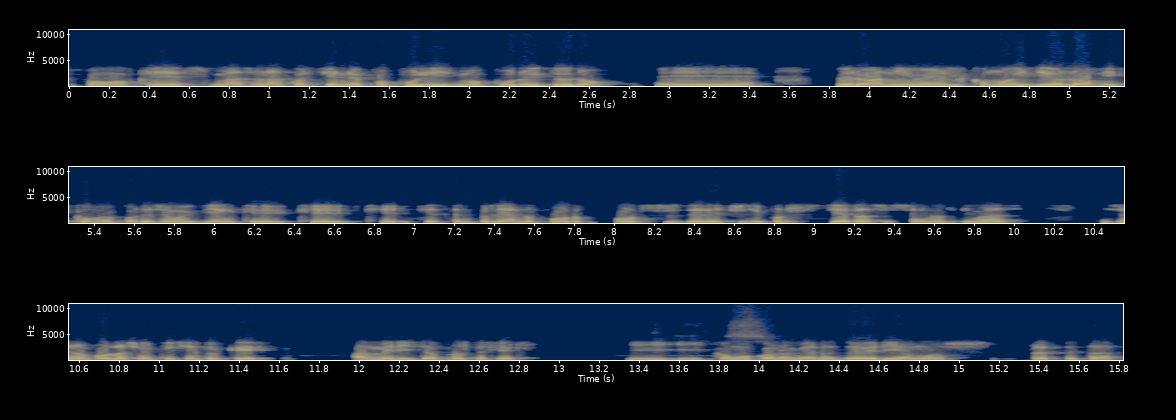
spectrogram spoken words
supongo que es más una cuestión de populismo puro y duro. Eh, pero a nivel como ideológico me parece muy bien que, que, que, estén peleando por, por, sus derechos y por sus tierras. O sea, en últimas es una población que siento que amerita proteger y, y como colombianos deberíamos respetar.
